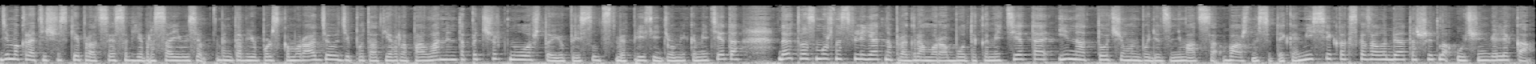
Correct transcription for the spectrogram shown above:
в демократические процессы в Евросоюзе. В интервью польскому радио депутат Европарламента подчеркнула, что ее присутствие в президиуме комитета дает возможность влиять на программу работы комитета и на то, чем он будет заниматься. Важность этой комиссии, как сказала Беата Шидла, очень велика.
